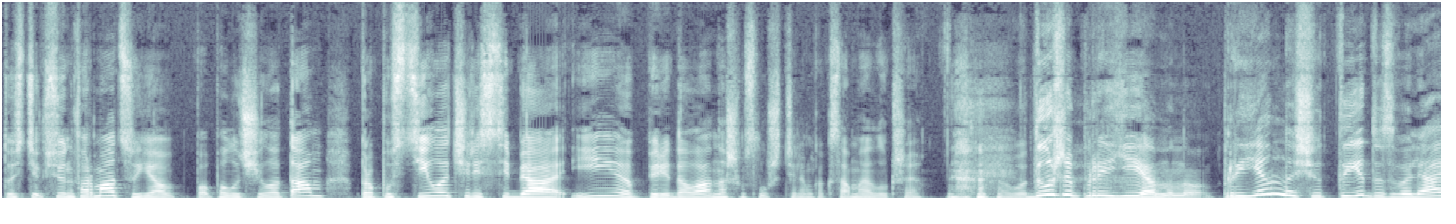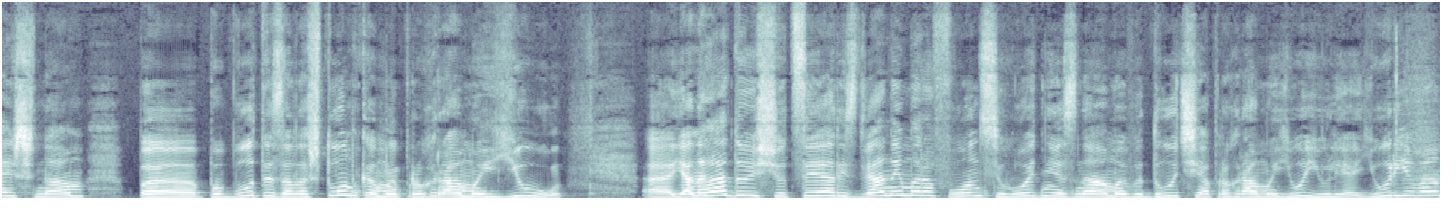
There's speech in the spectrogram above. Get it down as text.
То есть всю информацию я по- получила там, пропустила через себя и передала нашим слушателям как самое лучшее. Вот. Дуже приємно. Приємно, що ти дозволяєш нам е, побути за лаштунками програми Ю. Е, Я нагадую, що це різдвяний марафон. Сьогодні з нами ведуча програми Ю Юлія Юр'єва.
